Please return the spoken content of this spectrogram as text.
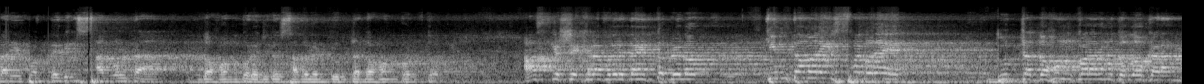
বাড়ির প্রত্যেকদিন ছাগলটা দহন করে যদি ছাগলের দুধটা দহন করত। আজকে সে খেলাফতের দায়িত্ব পেল, কিন্তু আমার এই ছাগলের দুধটা দহন করার মতো লোক আর আমি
